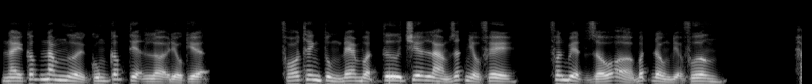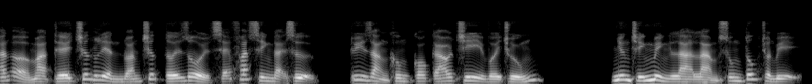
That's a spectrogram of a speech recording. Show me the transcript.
Này cấp 5 người cung cấp tiện lợi điều kiện. Phó Thanh Tùng đem vật tư chia làm rất nhiều phê, phân biệt giấu ở bất đồng địa phương. Hắn ở mặt thế trước liền đoán trước tới rồi sẽ phát sinh đại sự, tuy rằng không có cáo chi với chúng. Nhưng chính mình là làm sung túc chuẩn bị,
